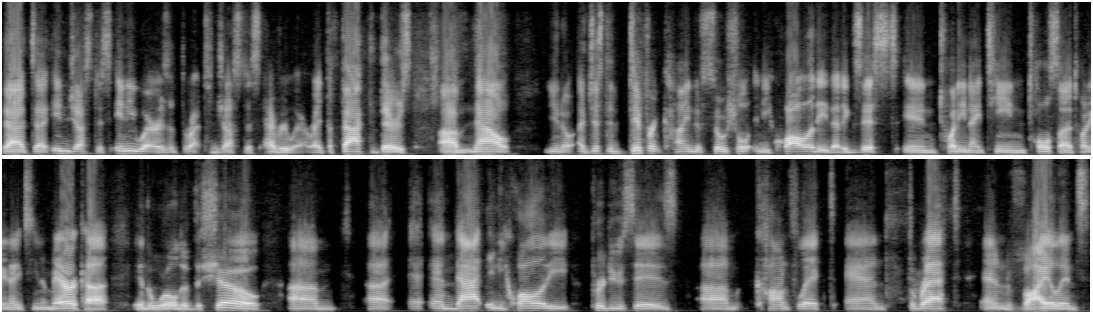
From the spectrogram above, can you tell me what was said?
that uh, injustice anywhere is a threat to justice everywhere. Right. The fact that there's um, now you know a, just a different kind of social inequality that exists in 2019 Tulsa, 2019 America, in the world of the show, um, uh, and that inequality produces um, conflict and threat and violence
